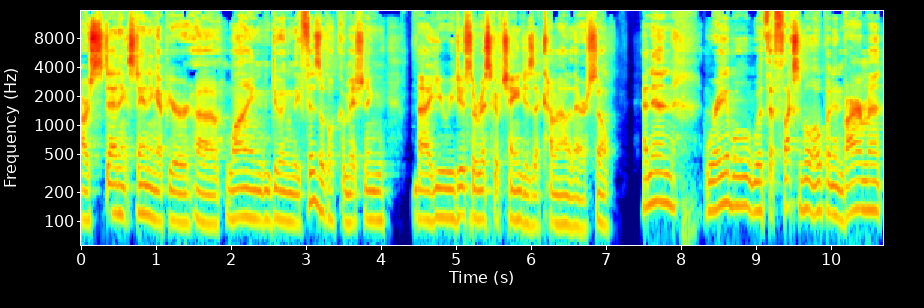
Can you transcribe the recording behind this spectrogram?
are standing, standing up your uh, line doing the physical commissioning, uh, you reduce the risk of changes that come out of there. So And then we're able, with the flexible open environment,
